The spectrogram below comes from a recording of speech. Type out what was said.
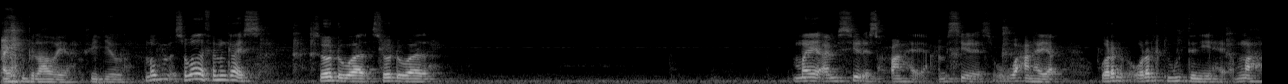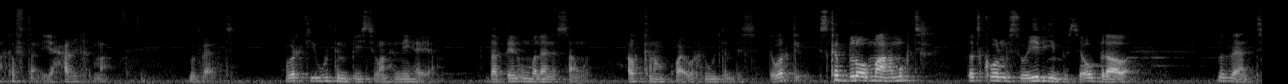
ayaan ku bilaabaya videoga ma sobada fahmin guys. Soo dhawaada soo dhawaada maya am serious waxaan hayaa am serious waxaan hayaa. Warar wararkii ugu daniyay haya maaha kaftan iyo xaqiiq ma ma fahamta warkii ugu dambeysay waan nii hayaa. Haddaa been u maleynaysaan wey halkanaan ku warkii ugu dambeysay. De warkii iska bilow maaha mugti. Dadka walmas waa yaryihiinba see u bilaaba. Ma fahamta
